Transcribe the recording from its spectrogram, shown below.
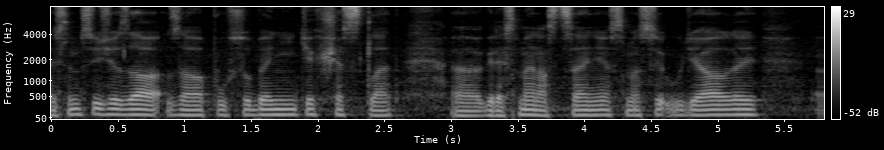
Myslím si, že za, za působení těch šest let, eh, kde jsme na scéně, jsme si udělali eh,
